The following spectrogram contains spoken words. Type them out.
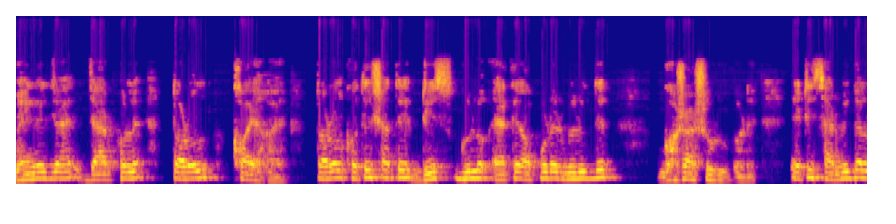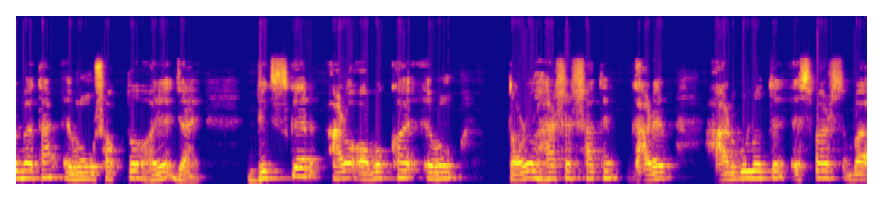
ভেঙে যায়, যার ফলে তরল ক্ষয় হয়। তরল ক্ষতির সাথে ডিস্কগুলো একে অপরের বিরুদ্ধে ঘষা শুরু করে। এটি সার্ভিক্যাল ব্যথা এবং শক্ত হয়ে যায়। ডিস্কের আরও অবক্ষয় এবং তরল হ্রাসের সাথে ঘাড়ের হাড়গুলোতে স্পার্স বা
